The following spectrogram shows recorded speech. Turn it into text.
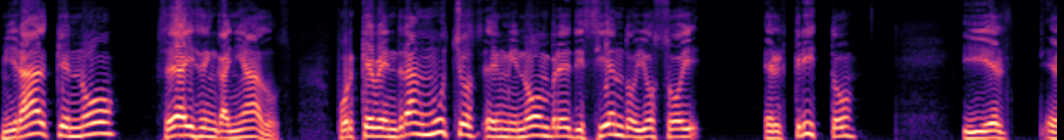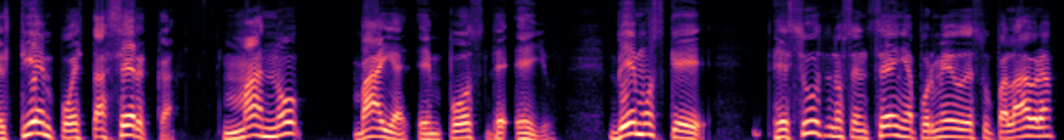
Mirad que no seáis engañados, porque vendrán muchos en mi nombre diciendo yo soy el Cristo y el, el tiempo está cerca, mas no vaya en pos de ellos. Vemos que Jesús nos enseña por medio de su palabra,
